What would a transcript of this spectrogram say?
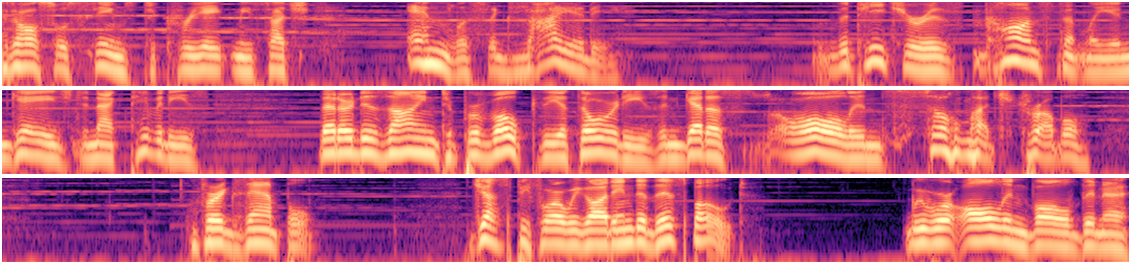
it also seems to create me such endless anxiety. The teacher is constantly engaged in activities that are designed to provoke the authorities and get us all in so much trouble. For example, just before we got into this boat, we were all involved in a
